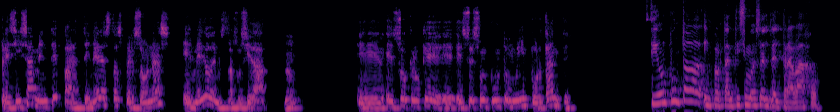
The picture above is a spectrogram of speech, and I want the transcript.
precisamente para tener a estas personas en medio de nuestra sociedad, ¿no? Eso creo que eso es un punto muy importante. Sí, un punto importantísimo es el del trabajo.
